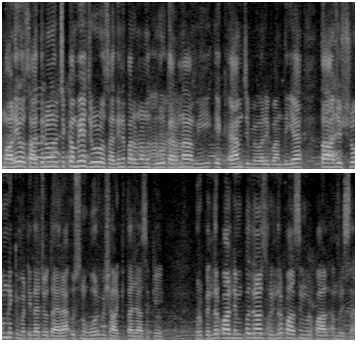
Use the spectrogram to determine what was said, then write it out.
ਮਾੜੇ ਹੋ ਸਕਦੇ ਨੇ, ਉਹਨਾਂ ਵਿੱਚ ਕਮੀਆਂ ਜ਼ਰੂਰ ਹੋ ਸਕਦੀਆਂ ਨੇ, ਪਰ ਉਹਨਾਂ ਨੂੰ ਦੂਰ ਕਰਨਾ ਵੀ ਇੱਕ ਅਹਿਮ ਜ਼ਿੰਮੇਵਾਰੀ ਬਣਦੀ ਹੈ। ਤਾਂ ਜੋ ਸ਼੍ਰੋਮਣੀ ਕਮੇਟੀ ਦਾ ਜੋ ਦਾਇਰਾ ਉਸ ਨੂੰ ਹੋਰ ਵਿਸ਼ਾਲ ਕੀਤਾ ਜਾ ਸਕੇ। ਰੁਪਿੰਦਰਪਾਲ ਡਿੰਪਲ ਦੇ ਨਾਲ ਸੁਰਿੰਦਰਪਾਲ ਸਿੰਘ ਵਰਪਾਲ, ਅੰਮ੍ਰਿਤਸਰ।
